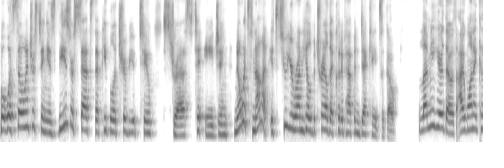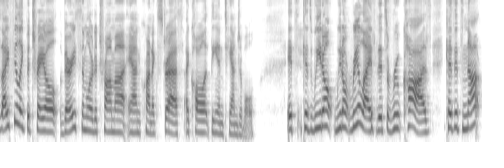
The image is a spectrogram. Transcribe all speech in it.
but what's so interesting is these are sets that people attribute to stress, to aging. No, it's not. It's to your unhealed betrayal that could have happened decades ago. Let me hear those. I want it because I feel like betrayal, very similar to trauma and chronic stress, I call it the intangible. It's because we don't we don't realize that it's a root cause because it's not.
